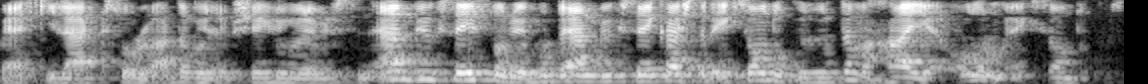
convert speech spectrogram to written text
Belki ileriki sorularda böyle bir şey görebilirsin. En büyük sayı soruyor. Burada en büyük sayı kaçtır? Eksi 19'dur değil mi? Hayır. Olur mu? Eksi 19.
